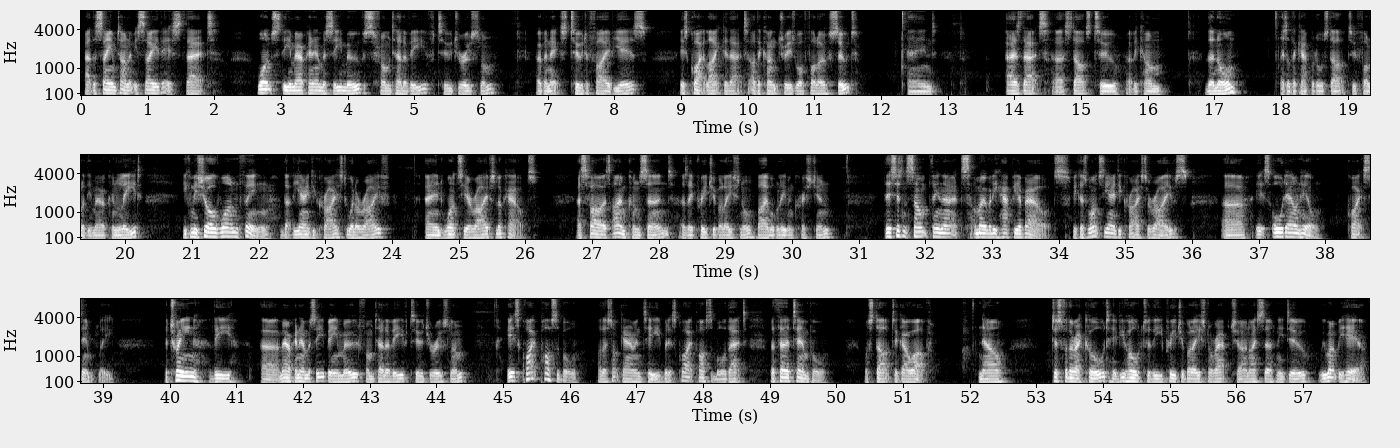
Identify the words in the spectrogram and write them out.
At the same time, let me say this that once the American embassy moves from Tel Aviv to Jerusalem over the next two to five years, it's quite likely that other countries will follow suit. And as that uh, starts to uh, become the norm as other capitals start to follow the American lead. You can be sure of one thing that the Antichrist will arrive, and once he arrives, look out. As far as I'm concerned, as a pre tribulational, Bible believing Christian, this isn't something that I'm overly happy about because once the Antichrist arrives, uh, it's all downhill, quite simply. Between the uh, American embassy being moved from Tel Aviv to Jerusalem, it's quite possible although it's not guaranteed, but it's quite possible that the third temple will start to go up. Now, just for the record, if you hold to the pre tribulational rapture, and I certainly do, we won't be here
